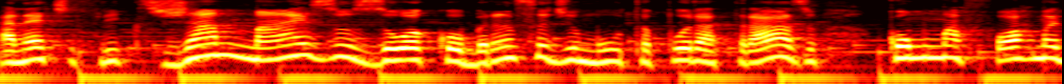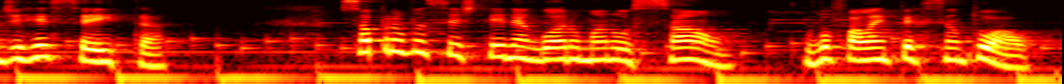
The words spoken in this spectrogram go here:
a Netflix jamais usou a cobrança de multa por atraso como uma forma de receita. Só para vocês terem agora uma noção, eu vou falar em percentual.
